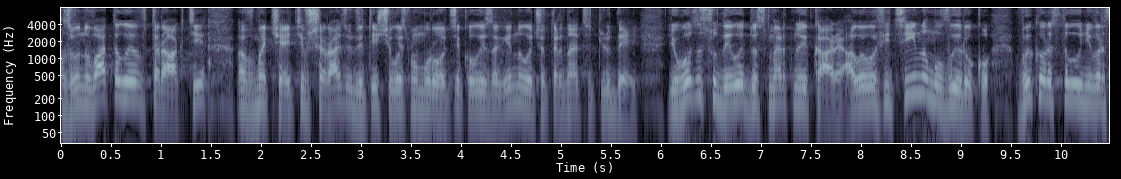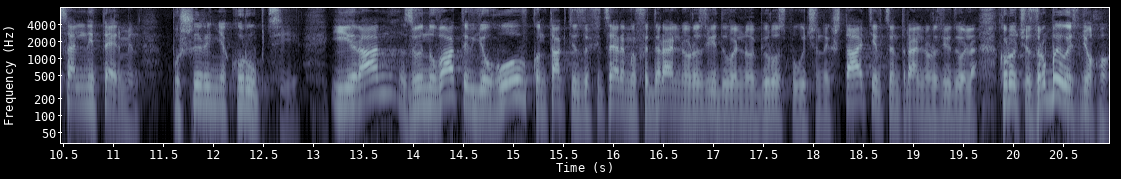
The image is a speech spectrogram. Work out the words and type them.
Звинуватили в теракті в мечеті в Ширазі у 2008 році, коли загинуло 14 людей. Його засудили до смертної кари, але в офіційному вироку використали універсальний термін поширення корупції. І Іран звинуватив його в контакті з офіцерами Федерального розвідувального бюро Сполучених Штатів, Центрального розвідувального. Коротше, зробили з нього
